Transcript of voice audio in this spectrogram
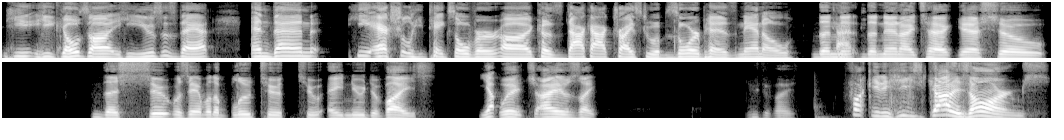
he he goes uh he uses that and then he actually takes over uh because Doc Ock tries to absorb his nano the na- tech. the nanotech, yeah. So the suit was able to Bluetooth to a new device. Yep. Which I was like, new device. Fucking, he's got his arms.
